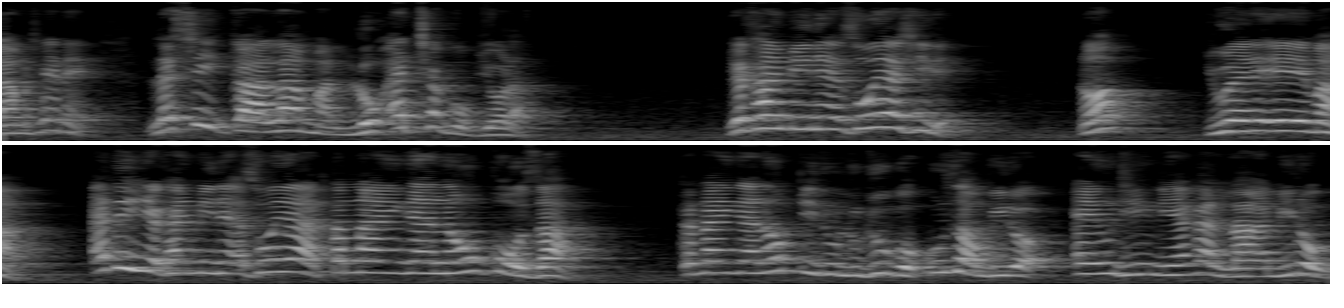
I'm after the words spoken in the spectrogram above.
လာမထဲနဲ့လက်ရှိကာလမှာလိုအပ်ချက်ကိုပြောတာရခိုင်ပြည်နယ်အစိုးရရှိတယ်နော် UNA မှာအဲ့ဒီရခိုင်ပြည်နယ်အစိုးရတနိုင်ငံလုံးကိုစားတနိုင်ငံလုံးပြည်သူလူထုကိုဥဆောင်ပြီးတော့ UNG နေရာကလာပြီးတော့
